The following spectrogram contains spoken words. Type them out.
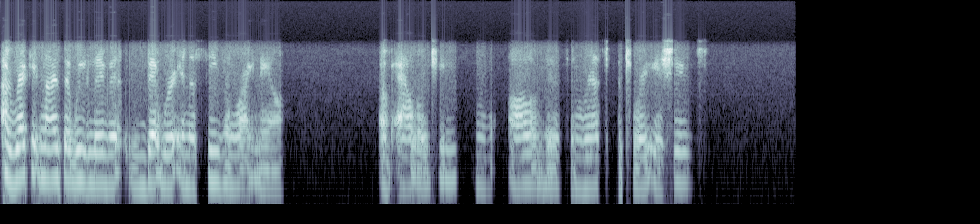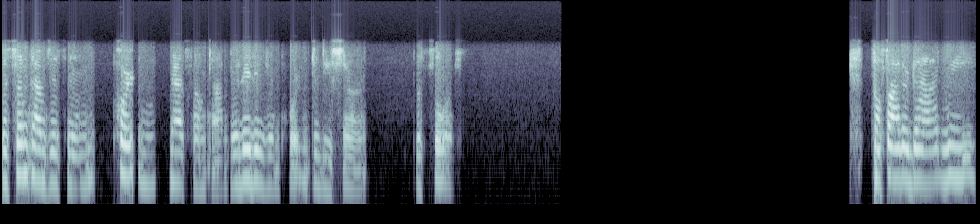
I recognize that we live it, that we're in a season right now of allergies all of this and respiratory issues. But sometimes it's important, not sometimes, but it is important to discern the source. So, Father God, we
